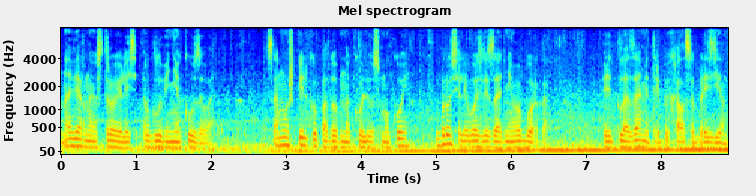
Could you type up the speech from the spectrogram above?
Наверное, устроились в глубине кузова. Саму шпильку, подобно кулю с мукой, бросили возле заднего борта. Перед глазами трепыхался брезент,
